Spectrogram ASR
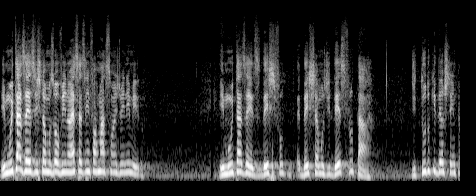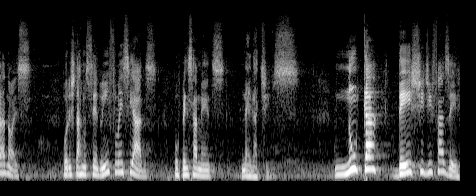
E muitas vezes estamos ouvindo essas informações do inimigo. E muitas vezes deixamos de desfrutar de tudo que Deus tem para nós, por estarmos sendo influenciados por pensamentos negativos. Nunca deixe de fazer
